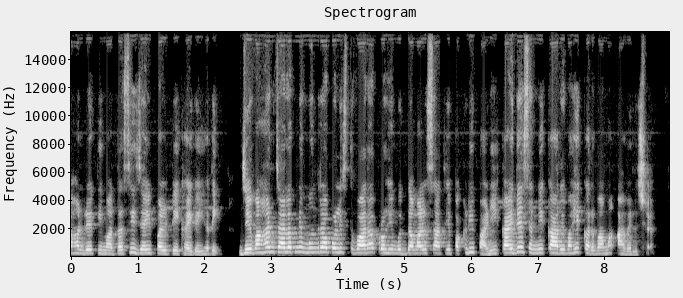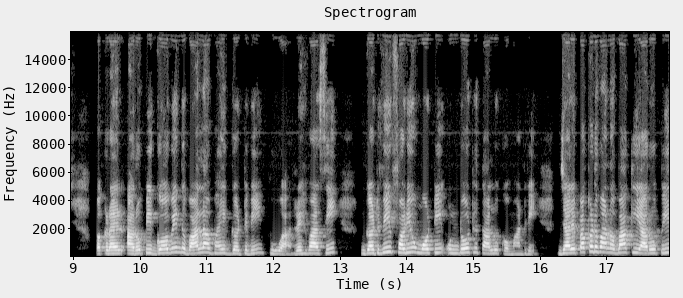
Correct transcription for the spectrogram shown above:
વાહન રેતીમાં ધસી જઈ પલટી ખાઈ ગઈ હતી. જે વાહન ચાલકને મુન્દ્રા પોલીસ દ્વારા પ્રોહી મુદ્દામાલ સાથે પકડી પાડી કાયદેસરની કાર્યવાહી કરવામાં આવેલ છે. પકડાયેલ આરોપી ગોવિંદ વાલાભાઈ ગઢવી, ભુવા, રહેવાસી ગઢવી ફળિયું મોટી ઉંડોઠ તાલુકો માંડવી. જ્યારે પકડવાનો બાકી આરોપી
